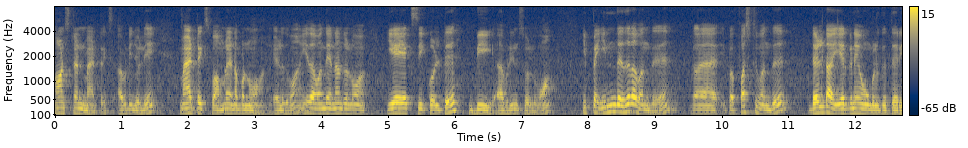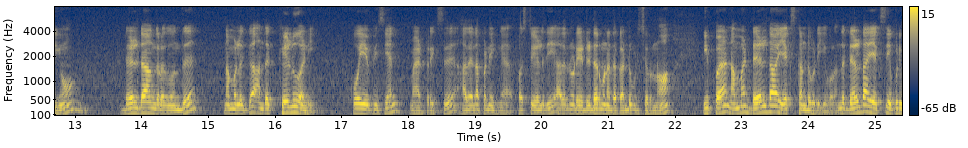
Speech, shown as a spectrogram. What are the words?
கான்ஸ்டன்ட் மேட்ரிக்ஸ் அப்படின்னு சொல்லி மேட்ரிக்ஸ் ஃபார்மில் என்ன பண்ணுவோம்? எழுதுவோம். இதை வந்து என்னென்னு சொல்லுவோம்? ஏஎக்ஸ் ஈக்குவல் டு பி அப்படின்னு சொல்லுவோம். இப்போ இந்த இதில் வந்து இப்போ ஃபஸ்ட்டு வந்து டெல்டா ஏற்கனவே உங்களுக்கு தெரியும். டெல்டாங்கிறது வந்து நம்மளுக்கு அந்த கெழு அணி கோஎஃபிஷியன் மேட்ரிக்ஸு அதை என்ன பண்ணிக்கங்க? ஃபஸ்ட்டு எழுதி அதனுடைய டிட்டர்மினண்ட்டை கண்டுபிடிச்சிடணும். இப்போ நம்ம டெல்டா எக்ஸ் கண்டுபிடிக்க போகிறோம் இந்த டெல்டா எக்ஸ் எப்படி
